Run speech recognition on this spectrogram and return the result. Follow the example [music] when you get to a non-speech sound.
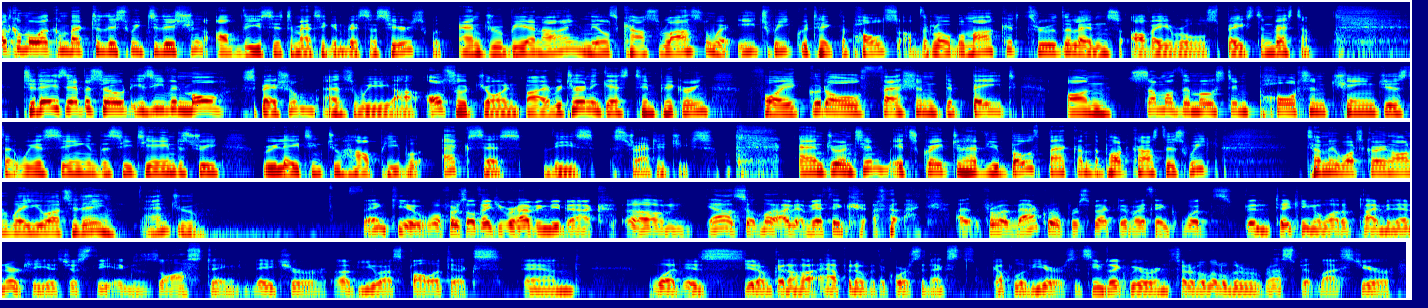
Welcome and welcome back to this week's edition of the Systematic Investor Series with Andrew Beer and I, Niels Kaastrup Larsen, where each week we take the pulse of the global market through the lens of a rules based investor. Today's episode is even more special as we are also joined by returning guest Tim Pickering for a good old fashioned debate on some of the most important changes that we are seeing in the CTA industry relating to how people access these strategies. Andrew and Tim, it's great to have you both back on the podcast this week. Tell me what's going on where you are today. Andrew. Thank you. Well, first of all, thank you for having me back. Um, yeah, so look, I mean, I think [laughs] from a macro perspective, I think what's been taking a lot of time and energy is just the exhausting nature of U.S. politics and what is you know going to ha- happen over the course of the next couple of years. It seems like we were in sort of a little bit of a respite last year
